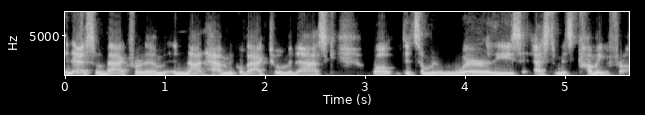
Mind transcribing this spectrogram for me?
an estimate back from them and not having to go back to them and ask, well, did someone, where are these estimates coming from?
